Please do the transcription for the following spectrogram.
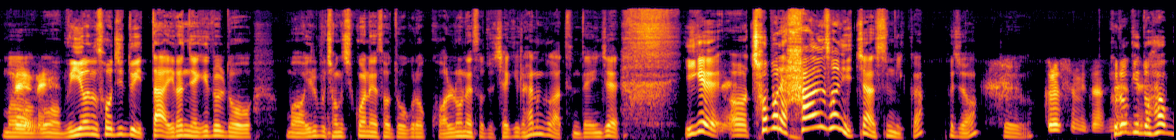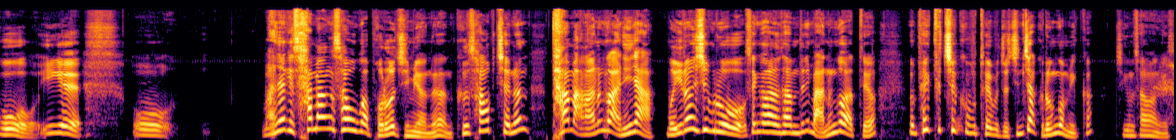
뭐, 뭐, 위헌 소지도 있다 이런 얘기들도 뭐 일부 정치권에서도 그렇고 언론에서도 제기를 하는 것 같은데 이제 이게 네. 어, 처벌의 하한선이 있지 않습니까? 그죠? 그 그렇습니다. 그러기도 네네. 하고 이게 어 만약에 사망 사고가 벌어지면은 그 사업체는 다 망하는 거 아니냐 뭐 이런 식으로 생각하는 사람들이 많은 것 같아요. 팩트 체크부터 해보죠. 진짜 그런 겁니까? 지금 상황에서?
